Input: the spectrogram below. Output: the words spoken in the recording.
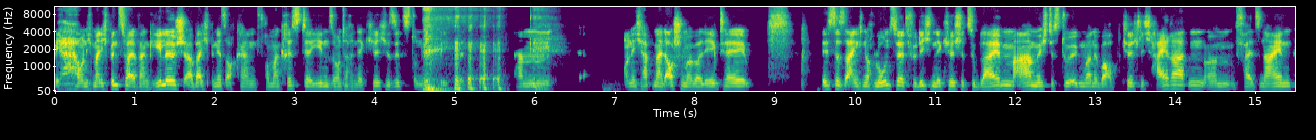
ja, und ich meine, ich bin zwar evangelisch, aber ich bin jetzt auch kein frommer Christ, der jeden Sonntag in der Kirche sitzt und mitbetet. ähm, und ich habe mir halt auch schon mal überlegt, hey, ist das eigentlich noch lohnenswert für dich, in der Kirche zu bleiben? A, möchtest du irgendwann überhaupt kirchlich heiraten? Ähm, falls nein,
